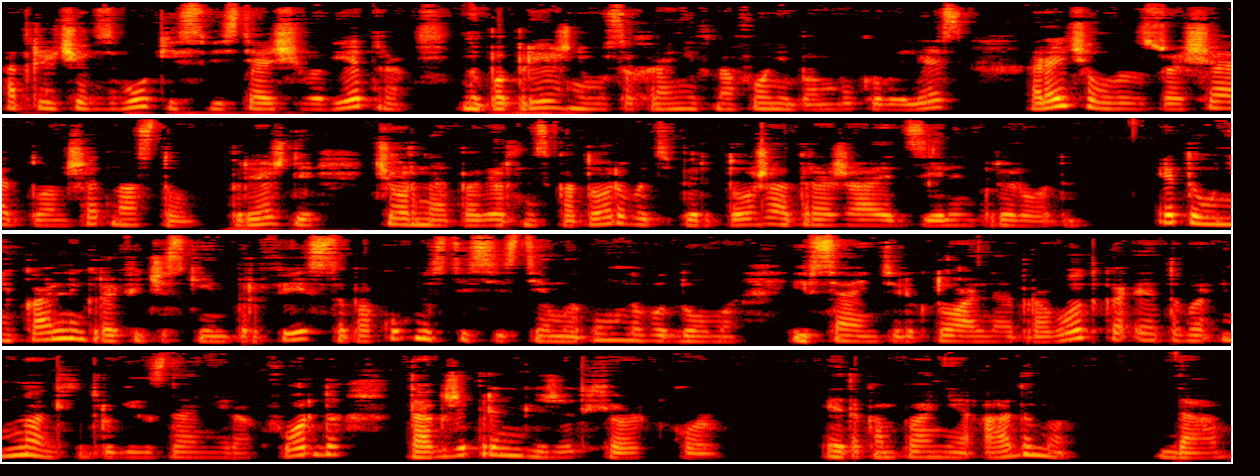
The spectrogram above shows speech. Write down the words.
Отключив звуки свистящего ветра, но по-прежнему сохранив на фоне бамбуковый лес, Рэйчел возвращает планшет на стол, прежде черная поверхность которого теперь тоже отражает зелень природы. Это уникальный графический интерфейс совокупности системы умного дома, и вся интеллектуальная проводка этого и многих других зданий Рокфорда также принадлежит Heart Corp. Это компания Адама? Да.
